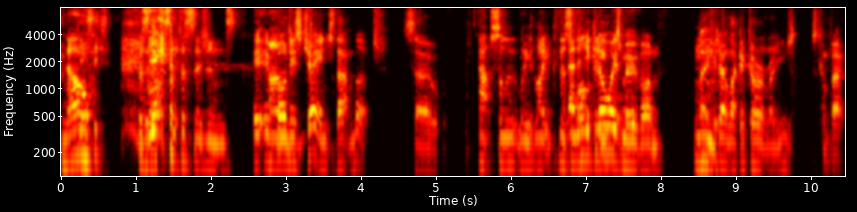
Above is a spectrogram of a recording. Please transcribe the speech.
No, there's lots of decisions. It embodies um, change that much. So absolutely, like there's a and, you can people... always move on. Like mm. if you don't like a current run, you can just come back.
